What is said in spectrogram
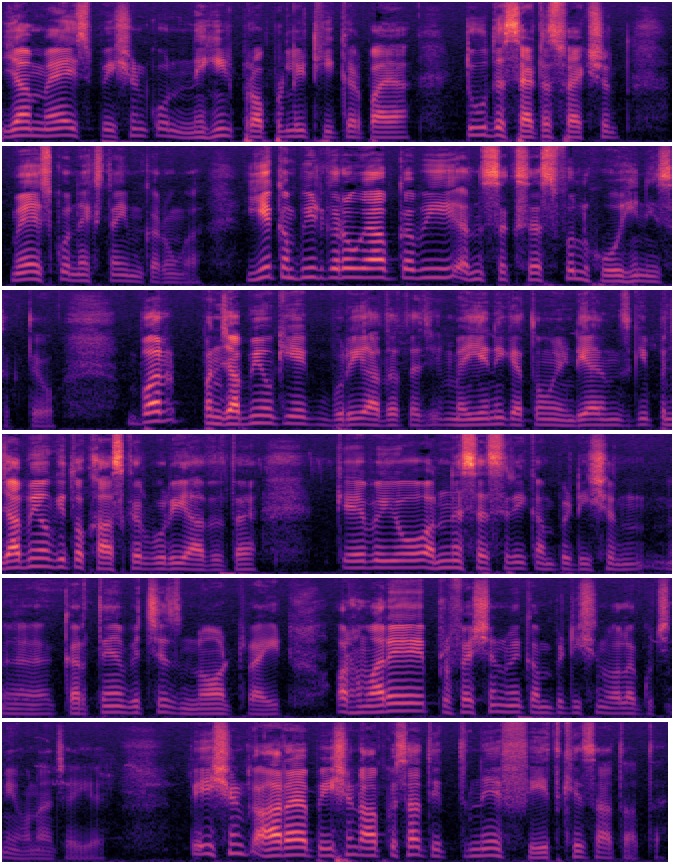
या मैं इस पेशेंट को नहीं प्रॉपरली ठीक कर पाया टू द सेटिस्फैक्शन मैं इसको नेक्स्ट टाइम करूँगा। ये कम्पीट करोगे आप कभी अनसक्सेसफुल हो ही नहीं सकते हो। पर पंजाबियों की एक बुरी आदत है जी। मैं ये नहीं कहता हूँ इंडियंस की पंजाबियों की तो खासकर बुरी आदत है कि भाई वो अननेसेसरी कंपटीशन करते हैं विच इज़ नॉट राइट और हमारे प्रोफेशन में कंपटीशन वाला कुछ नहीं होना चाहिए। पेशेंट आ रहा है पेशेंट आपके साथ इतने फेथ के साथ आता है।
